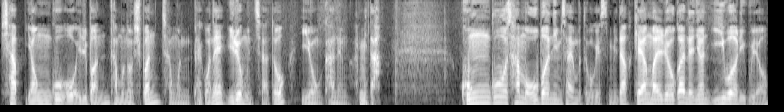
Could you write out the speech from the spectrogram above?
샵 0951번 담은 50원, 장문 100원의 유료 문자도 이용 가능합니다. 0935번님 사연부터 보겠습니다. 계약 만료가 내년 2월이고요.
